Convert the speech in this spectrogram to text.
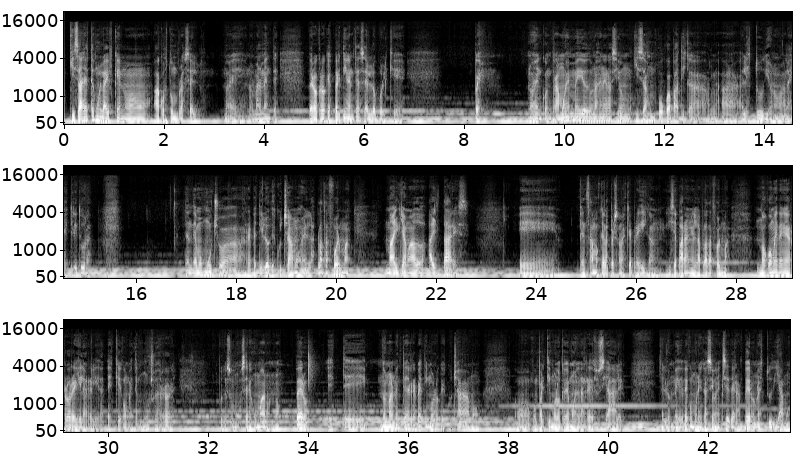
quizás este es un live que no acostumbro a hacer eh, normalmente, pero creo que es pertinente hacerlo porque, pues, nos encontramos en medio de una generación quizás un poco apática al, estudio, ¿no? a las escrituras. Tendemos mucho a repetir lo que escuchamos en las plataformas, mal llamados altares. Eh, pensamos que las personas que predican y se paran en la plataforma no cometen errores y la realidad es que cometen muchos errores porque somos seres humanos, ¿no? Pero este, normalmente repetimos lo que escuchamos o compartimos lo que vemos en las redes sociales, en los medios de comunicación, etcétera, pero no estudiamos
